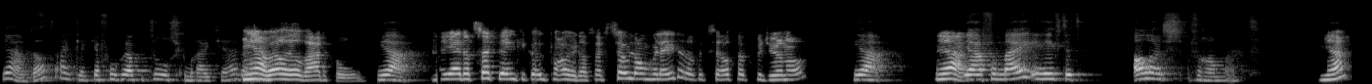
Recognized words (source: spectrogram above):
ja, dat eigenlijk. Jij vroeg welke tools gebruik je? hè, dan? Ja, wel heel waardevol. ja, Nou, jij dat zegt denk ik ook van, oh ja, dat is echt zo lang geleden dat ik zelf heb gejournald. ja. Ja. ja, voor mij heeft het alles veranderd. Ja?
